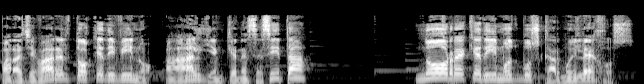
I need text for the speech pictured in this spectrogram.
Para llevar el toque divino a alguien que necesita, no requerimos buscar muy lejos.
